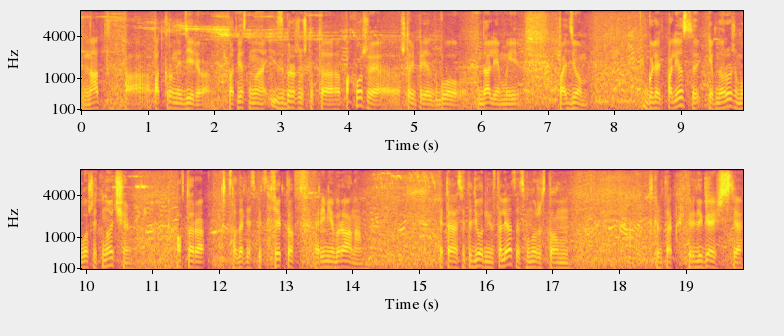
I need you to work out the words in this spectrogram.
над а, под кроной дерева. Соответственно, изображу что-то похожее, что мне придет в голову. Далее мы пойдем гулять по лесу и обнаружим лошадь ночи автора, создателя спецэффектов Реми Брана. Это светодиодная инсталляция с множеством, скажем так, передвигающихся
